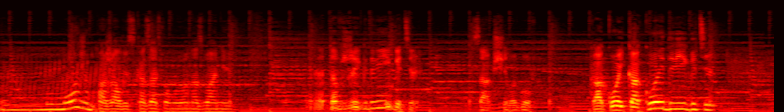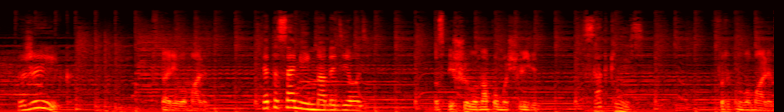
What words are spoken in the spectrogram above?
«Мы можем, пожалуй, сказать вам его название?» «Это вжик-двигатель», — сообщила Гов. «Какой-какой двигатель?» «Вжик», — повторила Малин. «Это самим надо делать», — поспешила на помощь Ливин. «Заткнись», — фыркнула Малин.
